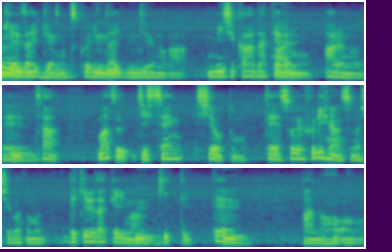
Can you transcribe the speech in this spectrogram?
経済圏を作りたいっていうのが、身近だけでもあるので、じゃあ、まず実践しようと思ってそういうフリーランスの仕事もできるだけ今切っていって、うん。うん、あの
